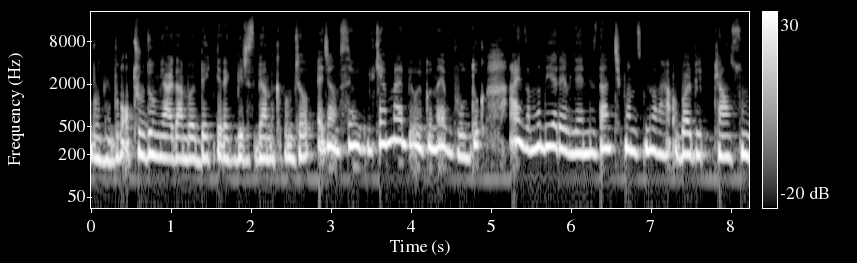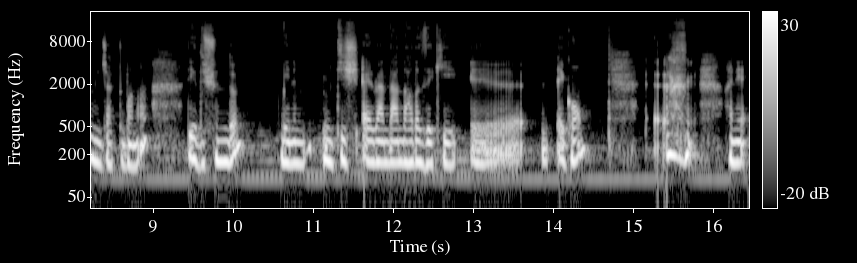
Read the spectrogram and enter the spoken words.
bunu, bunu oturduğum yerden böyle bekleyerek birisi bir anda kapımı çalıp e canım size mükemmel bir uygun ev bulduk. Aynı zamanda diğer evlerinizden çıkmanız için böyle bir plan sunmayacaktı bana diye düşündüm. Benim müthiş evrenden daha da zeki e, egom. hani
